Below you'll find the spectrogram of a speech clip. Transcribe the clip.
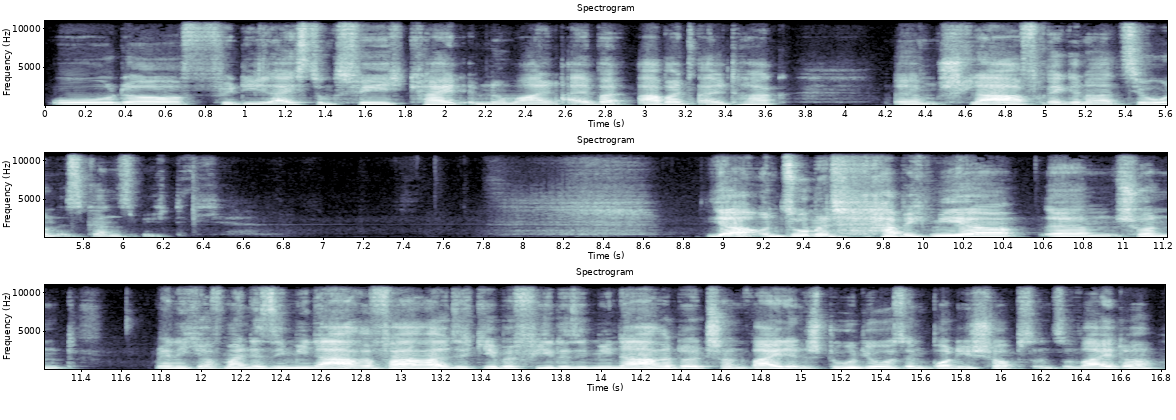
oder für die Leistungsfähigkeit im normalen Arbeitsalltag. Ähm, Schlaf, Regeneration ist ganz wichtig. Ja, und somit habe ich mir ähm, schon wenn ich auf meine Seminare fahre, also ich gebe viele Seminare deutschlandweit in Studios, in Bodyshops und so weiter,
